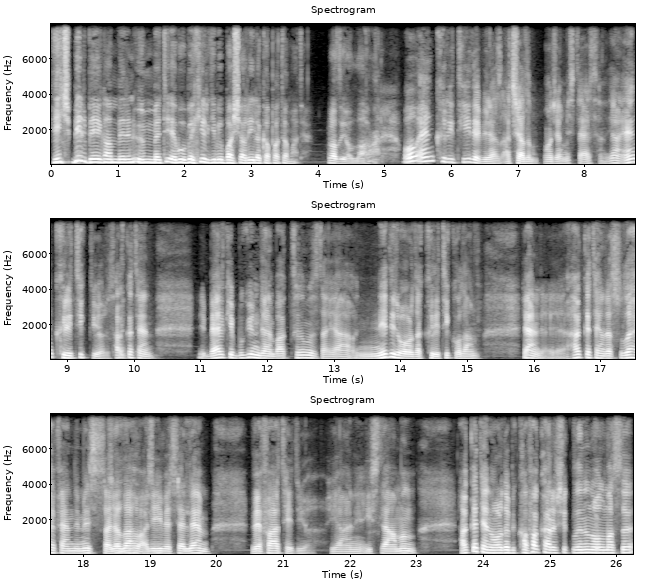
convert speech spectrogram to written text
hiçbir peygamberin ümmeti Ebu Bekir gibi başarıyla kapatamadı. Radıyallahu anh. O en kritiği de biraz açalım hocam istersen. Yani en kritik diyoruz. Hakikaten e, belki bugünden baktığımızda ya nedir orada kritik olan? Yani e, hakikaten Resulullah Efendimiz sallallahu aleyhi ve sellem vefat ediyor. Yani İslam'ın hakikaten orada bir kafa karışıklığının olması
